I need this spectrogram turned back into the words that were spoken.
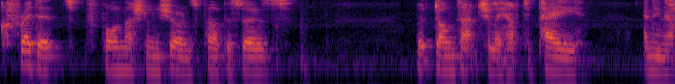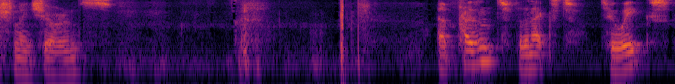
credit for national insurance purposes but don't actually have to pay any national insurance. At present, for the next two weeks.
